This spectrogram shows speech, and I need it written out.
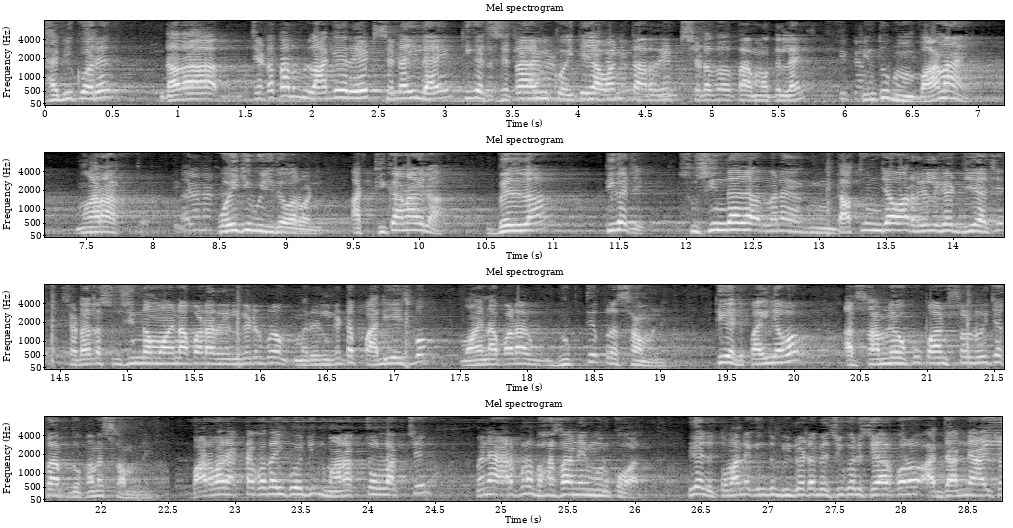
হ্যাভি করে। দাদা, যেটা তার লাগে রেট সেটাই নেয় ঠিক আছে? সেটা আমি কইতে যাবানি তার রেট সেটা তার মতে নেয় কিন্তু বানায়, মারাত্মক। কই কি বুঝতে পারবানি? আর ঠিকানা হইলা বেলদা, ঠিক আছে? সুসিন্দা মানে দাতুন যাওয়ার রেলগেট যে আছে, সেটা হলো সুসিন্দা ময়নাপাড়া রেলগেটের পুরো রেলগেটটা পাড়িয়ে আসব ময়নাপাড়া ঢুকতে পুরো সামনে। ঠিক আছে? পাই যাব। আর সামনে অপু পান স্টল রয়েছে, তার দোকানের সামনে। বারবার একটা কথাই কয়েছি মারাত্মক লাগছে। মানে আর কোনো ভাষা নেই মোর কোয়ার ঠিক আছে? তোমার কিন্তু ভিডিওটা বেশি করে শেয়ার করো, আর জানে আইসো,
